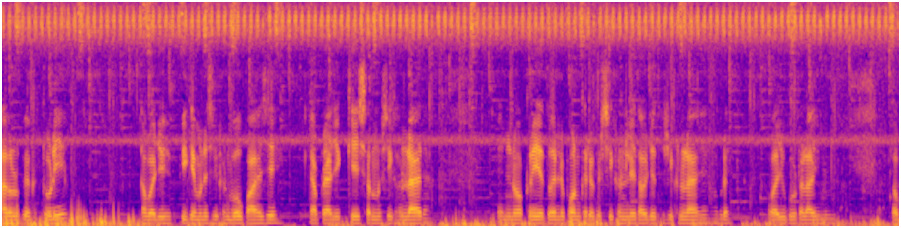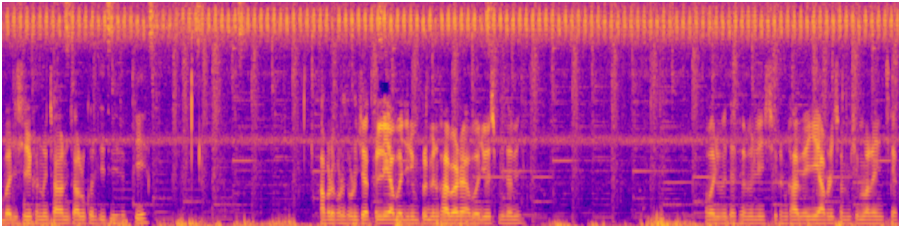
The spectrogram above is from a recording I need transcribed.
આગળ પેકેટ તોડીએ આ બાજુ પીકે મને શ્રીખંડ બહુ ભાવે છે એટલે આપણે આજે કેસરનો શ્રીખંડ લાવ્યા હતા. એની નોકરી હતો એટલે ફોન કર્યો કે શ્રીખંડ લેતા આવજો તો શ્રીખંડ લાવ્યા છે આપણે. આ બાજુ ગોટા લાવી આ બાજુ શ્રીખંડનું ચાવાનું ચાલુ કરી દીધું હેપીએ આપણે પણ થોડું ચેક કરી લઈએ. આ બાજુ રિમ્પલબેન ખાવા બેઠા, આ બાજુ અસ્મિતાબેન. આ બાજુ બધા ફેમિલી શ્રીખંડ ખાવા બેસીએ આપણે ચમચીમાં લઈને ચેક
